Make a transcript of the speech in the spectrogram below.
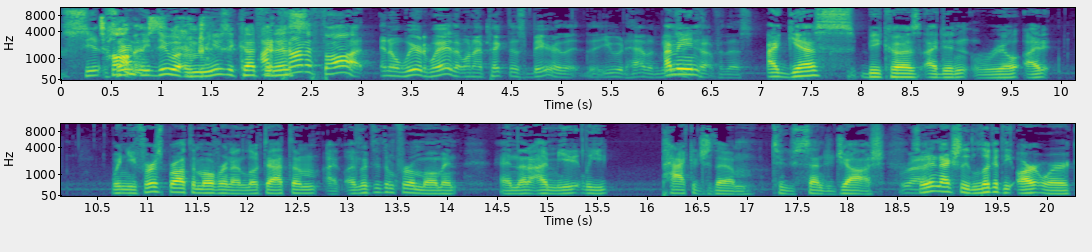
se- certainly Thomas. do a music cut for this. I this. kind of thought, in a weird way, that when I picked this beer, that, that you would have a music mean- cut for this. I guess because I didn't real I when you first brought them over and I looked at them, I, I looked at them for a moment and then I immediately packaged them to send to Josh. Right. So I didn't actually look at the artwork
